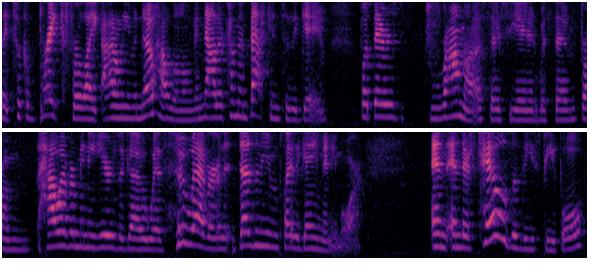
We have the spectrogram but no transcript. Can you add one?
they took a break for like I don't even know how long and now they're coming back into the game. But there's drama associated with them from however many years ago with whoever that doesn't even play the game anymore. And and there's tales of these people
